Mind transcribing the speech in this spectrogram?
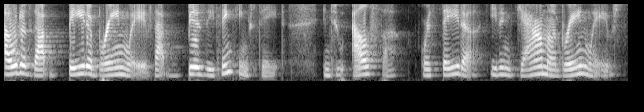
out of that beta brainwave, that busy thinking state, into alpha or theta, even gamma brainwaves,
